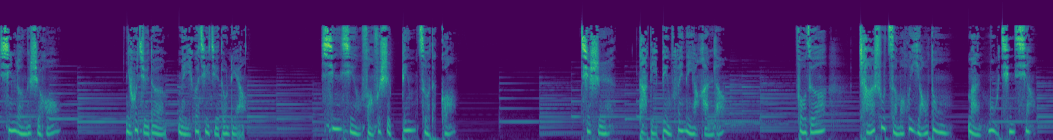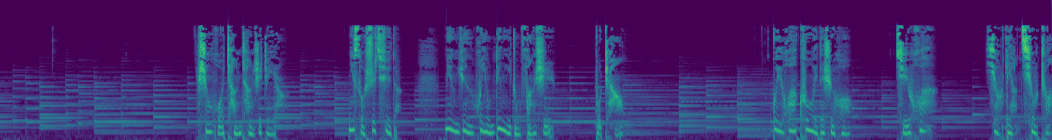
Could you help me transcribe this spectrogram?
心冷的时候，你会觉得每一个季节都凉。星星仿佛是冰做的光，其实大地并非那样寒冷，否则茶树怎么会摇动满目清香？生活常常是这样，你所失去的，命运会用另一种方式补偿。桂花枯萎的时候，菊花又亮秋装。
